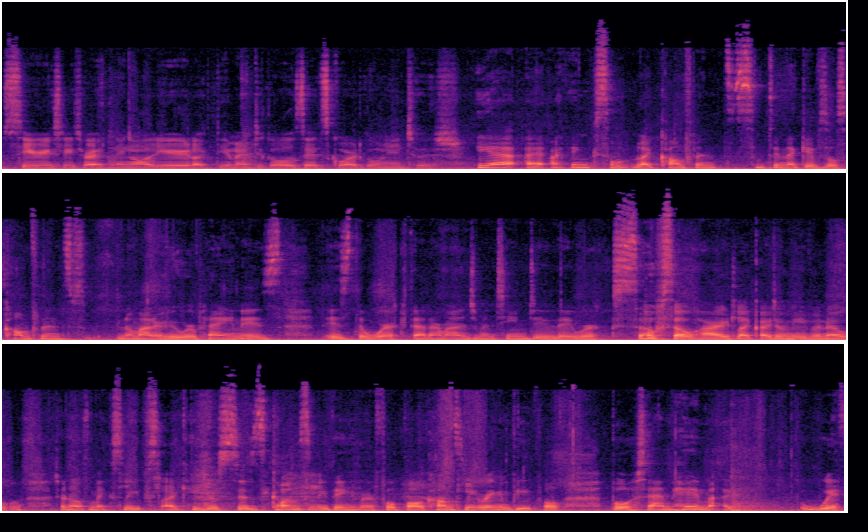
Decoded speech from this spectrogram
seriously threatening all year, like the amount of goals they'd scored going into it. Yeah, I, I think some like confidence, something that gives us confidence, no matter who we're playing, is is the work that our management team do. They work so so hard. Like I don't even know, I don't know if Mick sleeps. Like he just is constantly thinking about football, constantly ringing people. But um, him, uh, with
